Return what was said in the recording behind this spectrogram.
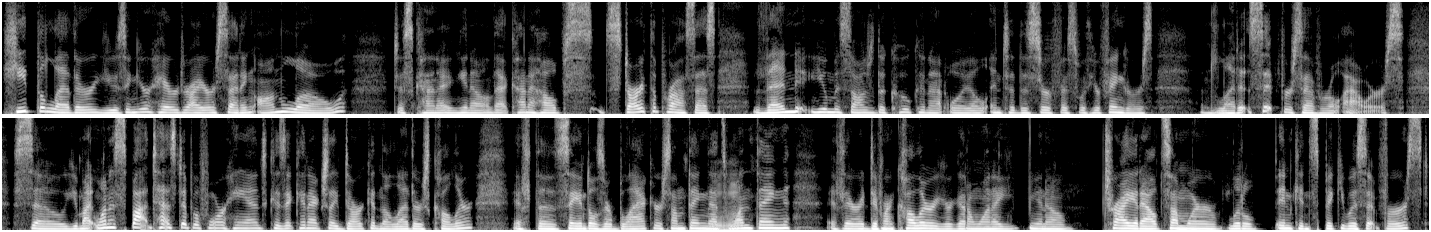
heat the leather using your hair dryer setting on low. Just kind of, you know, that kind of helps start the process. Then you massage the coconut oil into the surface with your fingers and let it sit for several hours. So you might want to spot test it beforehand because it can actually darken the leather's color. If the sandals are black or something, that's one thing. If they're a different color, you're going to want to, you know, try it out somewhere little inconspicuous at first,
